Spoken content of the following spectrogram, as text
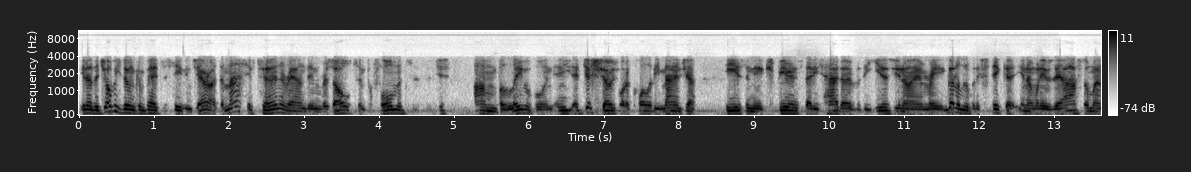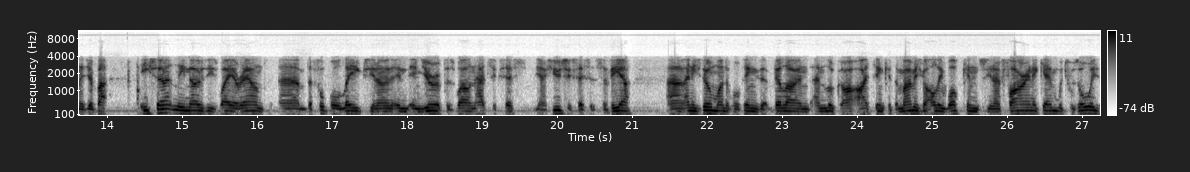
you know, the job he's doing compared to Steven Gerrard, the massive turnaround in results and performances is just unbelievable, and, and it just shows what a quality manager he is and the experience that he's had over the years. You know, Emery got a little bit of stick at you know when he was the Arsenal manager, but he certainly knows his way around um, the football leagues. You know, in, in Europe as well, and had success, you know, huge success at Sevilla. Um, and he's doing wonderful things at Villa. And, and look, I, I think at the moment he's got Ollie Watkins, you know, firing again, which was always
